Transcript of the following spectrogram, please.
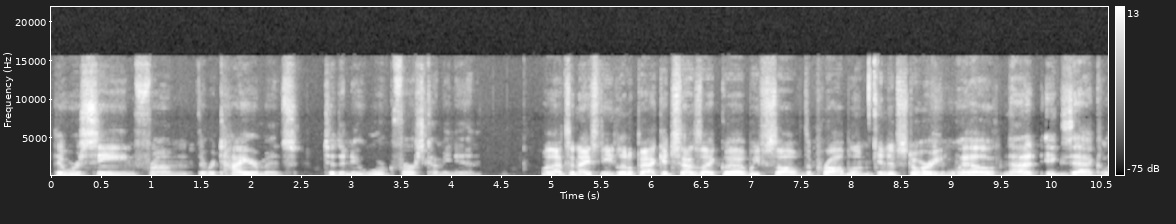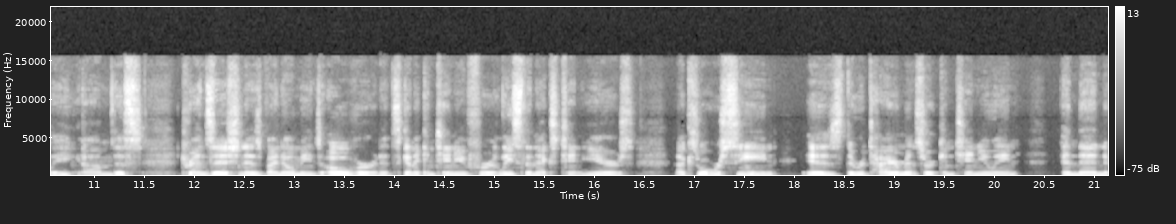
that we're seeing from the retirements to the new workforce coming in. Well, that's a nice, neat little package. Sounds like uh, we've solved the problem. End of story. Well, not exactly. Um, this transition is by no means over, and it's going to continue for at least the next 10 years. Because uh, what we're seeing is the retirements are continuing, and then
